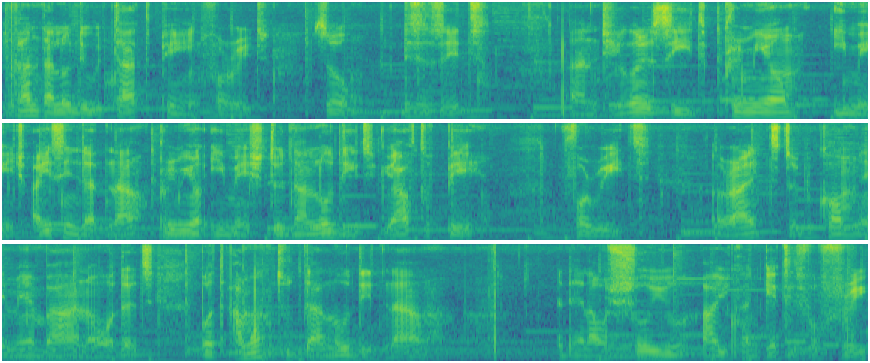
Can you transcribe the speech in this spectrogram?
You can't download it without paying for it. So this is it and you're going to see it premium image. Are you seeing that now? Premium image. To download it you have to pay for it all right to become a member and all that. But i want to download it now and then i'll show you how you can get it for free.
